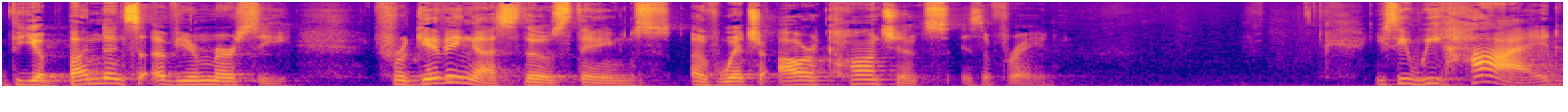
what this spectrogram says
the abundance of your mercy, forgiving us those things of which our conscience is afraid. You see, we hide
